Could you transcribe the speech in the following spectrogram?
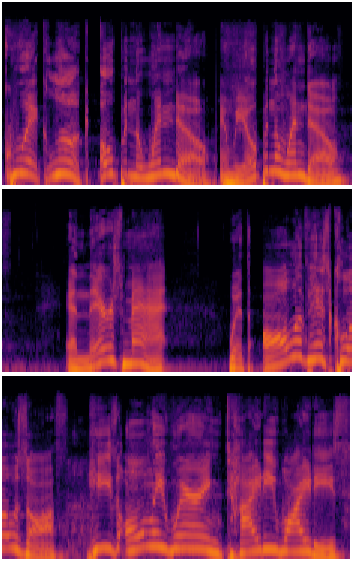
quick, look, open the window. And we open the window and there's Matt with all of his clothes off. He's only wearing tidy whities.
